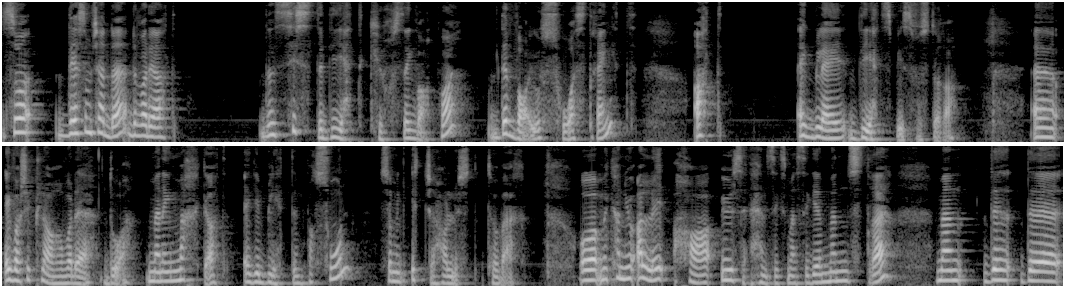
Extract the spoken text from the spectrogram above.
Så det som skjedde, det var det at den siste diettkurset jeg var på, det var jo så strengt at jeg ble diettspiseforstyrra. Eh, jeg var ikke klar over det da, men jeg merker at jeg er blitt en person som jeg ikke har lyst til å være. Og vi kan jo alle ha uhensiktsmessige mønstre, men det, det,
